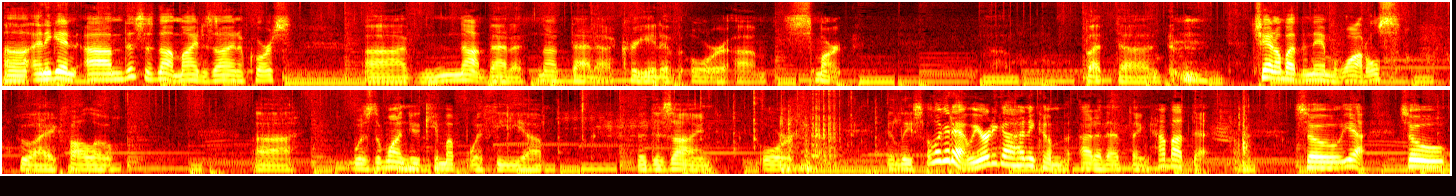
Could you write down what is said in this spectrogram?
Uh, and again, um, this is not my design, of course. Uh, not that uh, not that uh, creative or um, smart, uh, but uh, channel by the name of Wattles, who I follow, was the one who came up with the um, the design, or at least. Oh, look at that! We already got honeycomb out of that thing. How about that? So yeah, so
